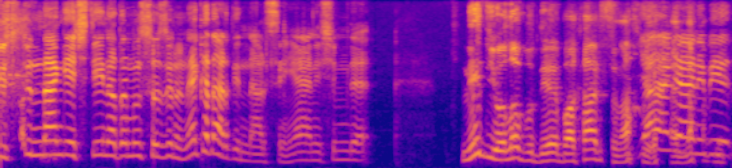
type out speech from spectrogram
üstünden geçtiğin adamın sözünü ne kadar dinlersin yani şimdi. ne diyor la bu diye bakarsın abi. Yani yani bir?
